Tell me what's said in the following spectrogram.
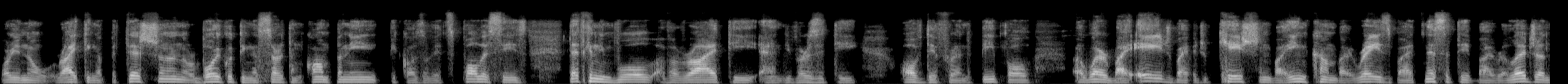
or you know, writing a petition or boycotting a certain company because of its policies, that can involve a variety and diversity of different people uh, whether by age, by education, by income, by race, by ethnicity, by religion,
